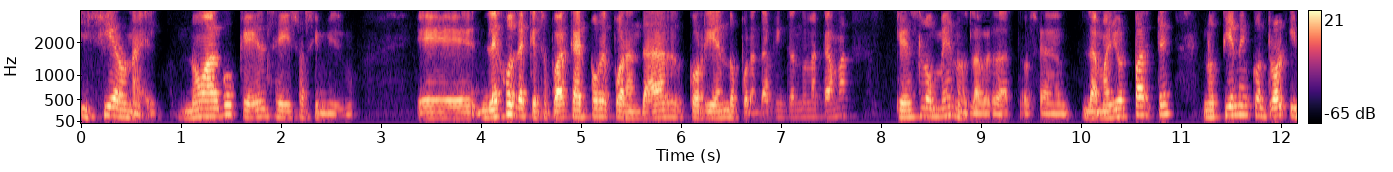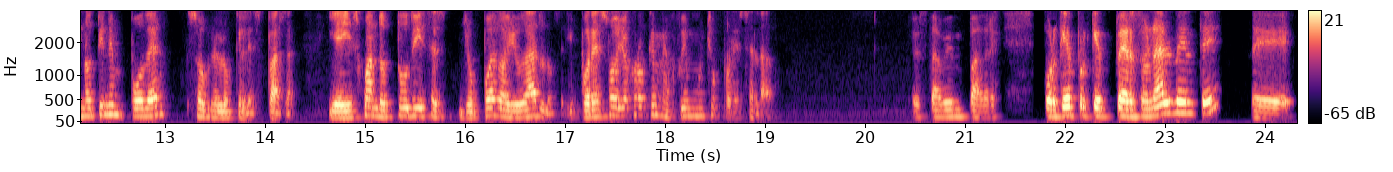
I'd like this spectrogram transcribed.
hicieron a él, no algo que él se hizo a sí mismo. Eh, lejos de que se pueda caer por, por andar corriendo, por andar brincando en la cama, que es lo menos, la verdad. O sea, la mayor parte no tienen control y no tienen poder sobre lo que les pasa. Y ahí es cuando tú dices, yo puedo ayudarlos. Y por eso yo creo que me fui mucho por ese lado. Está bien padre. ¿Por qué? Porque personalmente, eh,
